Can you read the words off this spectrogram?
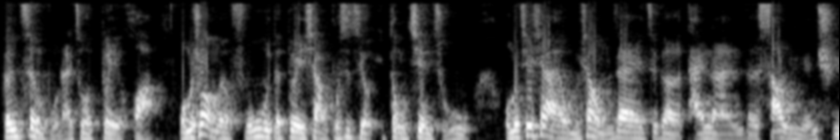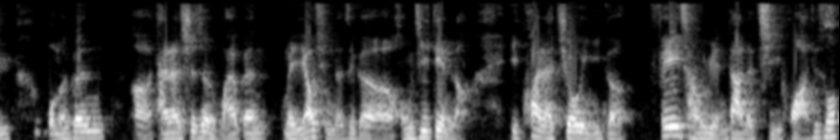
跟政府来做对话，我们希望我们服务的对象不是只有一栋建筑物。我们接下来，我们像我们在这个台南的沙仑园区，我们跟呃台南市政府还有跟我们也邀请的这个宏基电脑一块来 join 一个非常远大的计划，就是说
